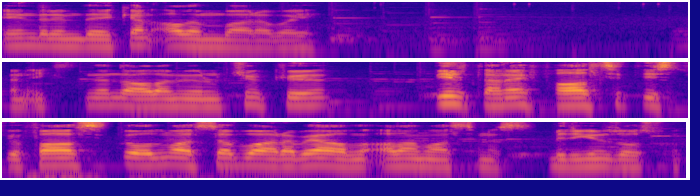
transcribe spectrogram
İndirimdeyken alın bu arabayı. Ben ikisinden de alamıyorum çünkü bir tane falsity istiyor. Falsity olmazsa bu arabayı al- alamazsınız. Bilginiz olsun.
